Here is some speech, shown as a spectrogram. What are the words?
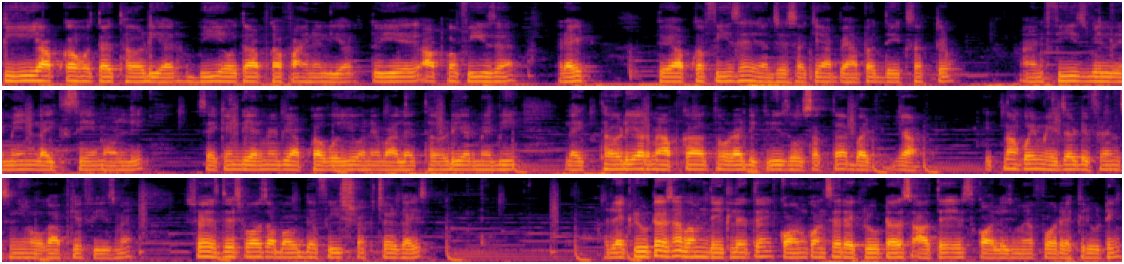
टी आपका होता है थर्ड ईयर बी होता है आपका फाइनल ईयर तो ये आपका फ़ीस है राइट तो ये आपका फ़ीस है जैसा कि आप यहाँ पर देख सकते हो. And fees will remain like same only second year में भी आपका वही होने वाला है। थर्ड ईयर में भी लाइक थर्ड ईयर में आपका थोड़ा डिक्रीज़ हो सकता है बट या इतना कोई मेजर डिफरेंस नहीं होगा आपके फ़ीस में। So as this was about the fees structure guys recruiters अब हम देख लेते हैं कौन कौन से रिक्रूटर्स आते हैं इस कॉलेज में फॉर रिक्रूटिंग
